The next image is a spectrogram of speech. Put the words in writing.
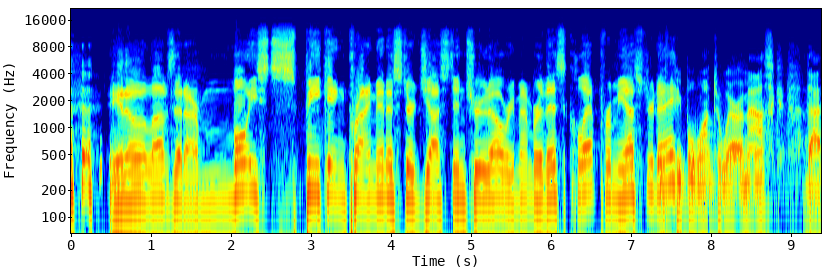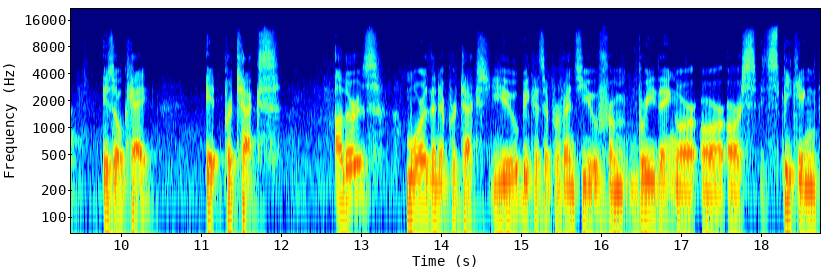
you know who loves it? Our moist speaking Prime Minister Justin Trudeau. Remember this clip from yesterday? If people want to wear a mask, that is okay. It protects others more than it protects you because it prevents you from breathing or, or, or speaking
